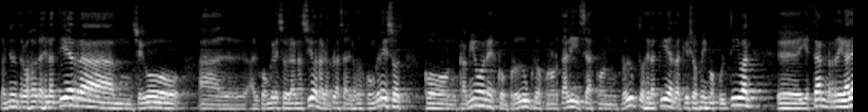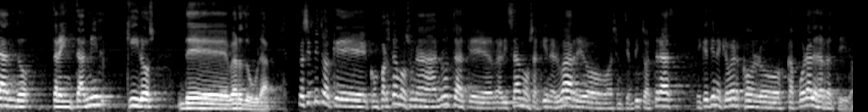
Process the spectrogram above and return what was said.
La Unión de Trabajadores de la Tierra mm, llegó al, Congreso de la Nación, a la Plaza de los dos Congresos, con camiones, con productos, con hortalizas, con productos de la tierra que ellos mismos cultivan eh, y están regalando 30.000 kilos de verdura. Los invito a que compartamos una nota que realizamos aquí en el barrio hace un tiempito atrás y que tiene que ver con los caporales de retiro.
